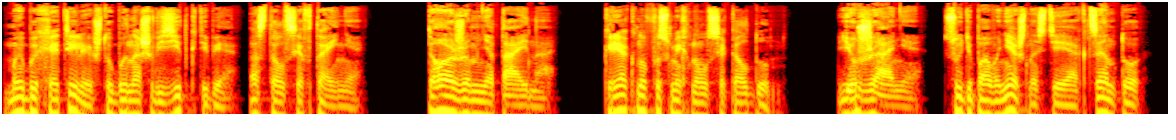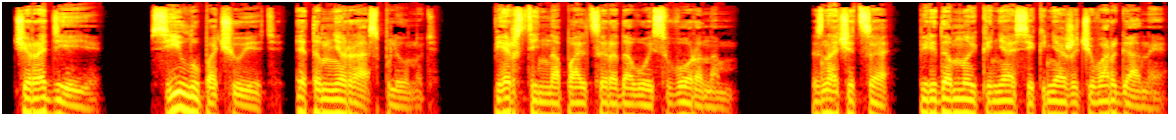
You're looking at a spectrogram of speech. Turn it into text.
«Мы бы хотели, чтобы наш визит к тебе остался в тайне». «Тоже мне тайна», — крякнув, усмехнулся колдун. «Южане, судя по внешности и акценту, чародеи. Силу почуять — это мне раз плюнуть. Перстень на пальце родовой с вороном. Значится, Передо мной князь и княжич Варганы.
